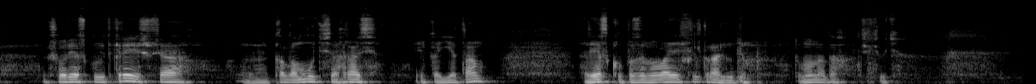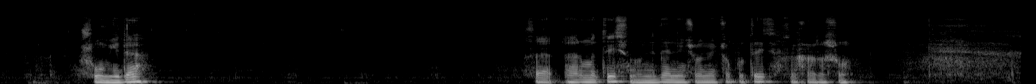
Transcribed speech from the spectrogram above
якщо різко відкриєш, вся е, каламуть, вся грязь, яка є там, різко позабиває фільтра людям. Тому треба чуть-чуть. Шум йде. Все герметично, ніде нічого не капотить, все хорошо.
